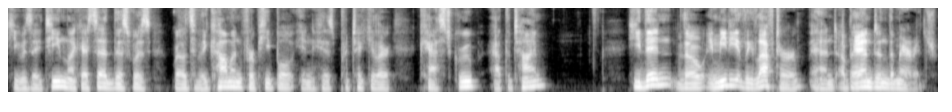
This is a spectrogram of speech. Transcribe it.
he was 18. Like I said, this was relatively common for people in his particular caste group at the time. He then, though, immediately left her and abandoned the marriage.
